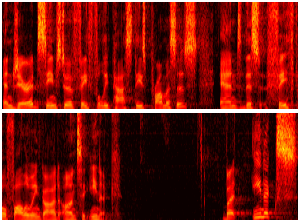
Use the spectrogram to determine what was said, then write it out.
And Jared seems to have faithfully passed these promises and this faithful following God onto Enoch. But Enoch's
